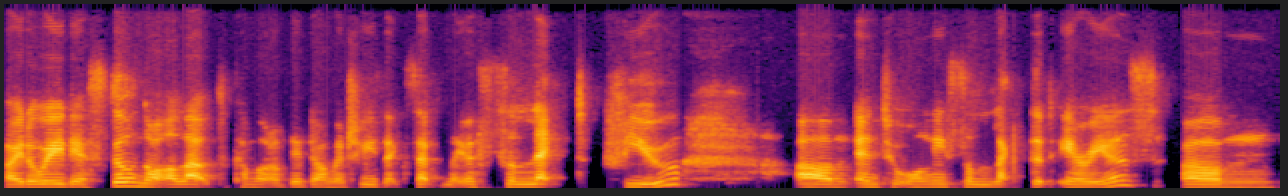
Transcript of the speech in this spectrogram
by the way, they're still not allowed to come out of their dormitories except like a select few, um, and to only selected areas. Um,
